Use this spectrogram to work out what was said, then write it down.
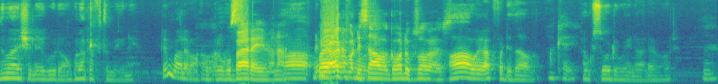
dumaashi la igu yidhi waan kula kaftameynay baan ku lagu wada baarayay macnaha Ah, way ag fadhisaa gabadha ku soo wacayso haa way ag fadhidaaba okay aan ku soo dhaweynaa Mm.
